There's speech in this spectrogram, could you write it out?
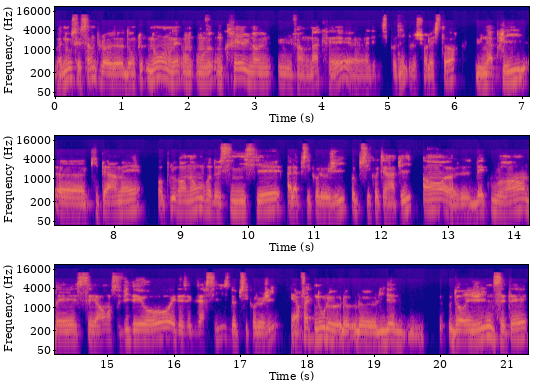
bah nous, c'est simple. Donc, nous, on, est, on, on, on crée une, une, enfin, on a créé, elle est disponible sur les stores, une appli euh, qui permet au plus grand nombre de s'initier à la psychologie, aux psychothérapies, en euh, découvrant des séances vidéo et des exercices de psychologie. Et en fait, nous, l'idée d'origine, c'était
